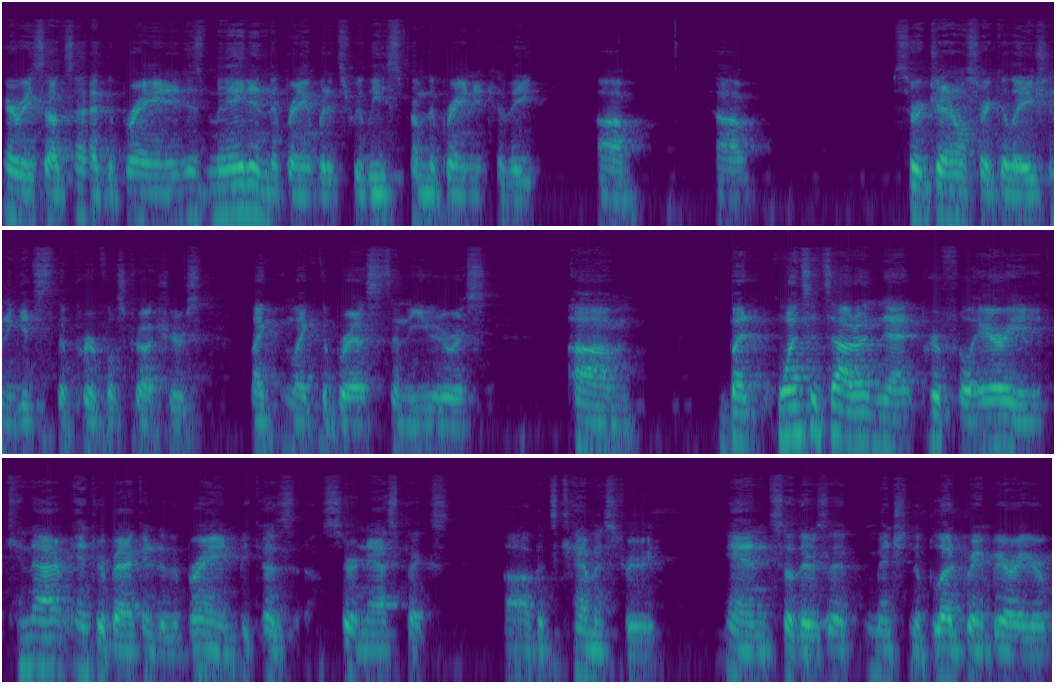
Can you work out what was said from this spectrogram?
areas outside the brain. It is made in the brain, but it's released from the brain into the um, uh, general circulation and gets to the peripheral structures like like the breasts and the uterus. Um, but once it's out in that peripheral area, it cannot enter back into the brain because of certain aspects of its chemistry. And so there's a mention the blood-brain barrier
